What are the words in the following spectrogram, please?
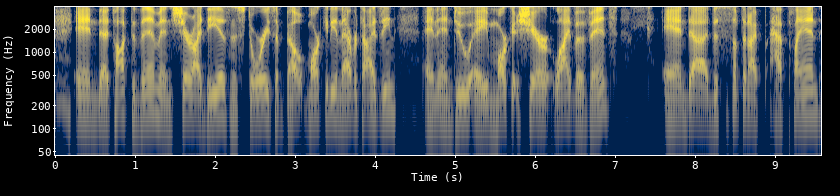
and uh, talk to them and share ideas and stories about marketing and advertising and, and do a market share live event. And uh, this is something I have planned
